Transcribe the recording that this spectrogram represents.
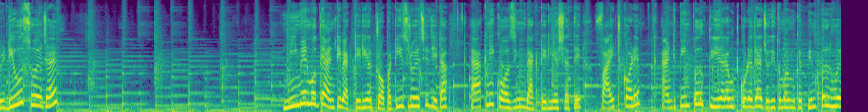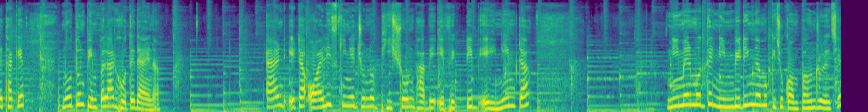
রিডিউস হয়ে যায়। নিমের মধ্যে অ্যান্টিব্যাকটেরিয়াল প্রপার্টিজ রয়েছে, যেটা অ্যাকনি কজিং ব্যাকটেরিয়ার সাথে ফাইট করে অ্যান্ড পিম্পল ক্লিয়ার আউট করে দেয় যদি তোমার মুখে পিম্পল হয়ে থাকে। নতুন পিম্পল আর হতে দেয় না। অ্যান্ড এটা অয়েলি স্কিনের জন্য ভীষণভাবে এফেক্টিভ এই নিমটা। নিমের মধ্যে নিমবিডিং নামক কিছু কম্পাউন্ড রয়েছে,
